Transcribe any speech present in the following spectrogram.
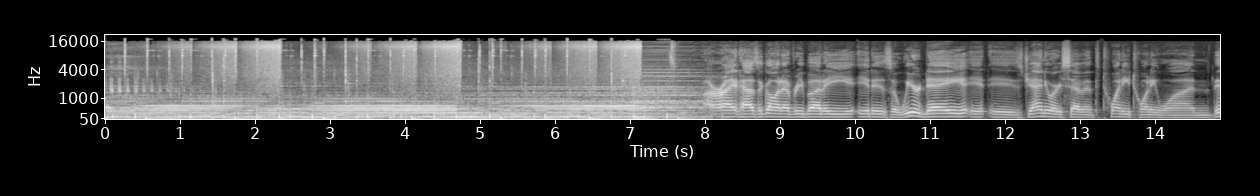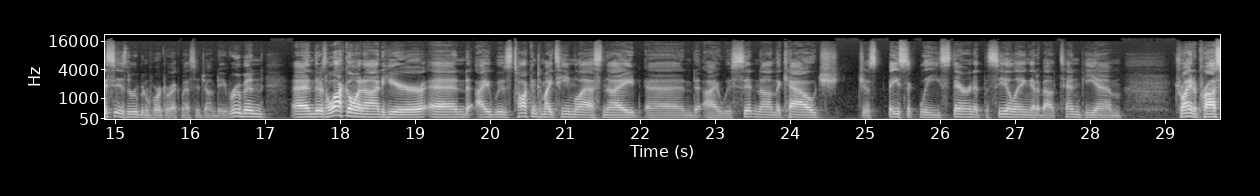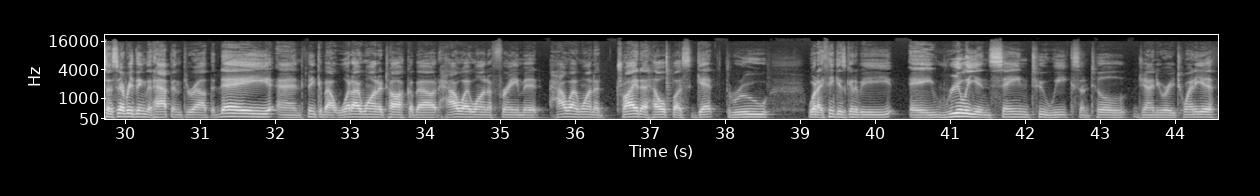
All right, how's it going, everybody? It is a weird day. It is January 7th, 2021. This is the Rubin Report Direct Message. I'm Dave Rubin, and there's a lot going on here. And I was talking to my team last night, and I was sitting on the couch, just basically staring at the ceiling at about 10 p.m trying to process everything that happened throughout the day and think about what I want to talk about, how I want to frame it, how I want to try to help us get through what I think is going to be a really insane two weeks until January 20th,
